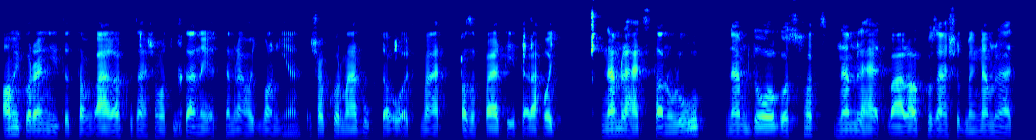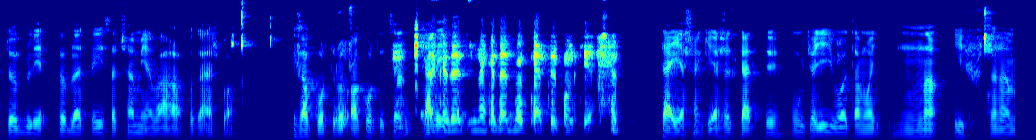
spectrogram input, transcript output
Amikor elindítottam vállalkozásomat, utána jöttem rá, hogy van ilyen, és akkor már bukta volt, mert az a feltétele, hogy nem lehetsz tanuló, nem dolgozhatsz, nem lehet vállalkozásod, meg nem lehet több, többlet részlet semmilyen vállalkozásba. És akkor, tudod, akkor tudsz egy kevés... Neked, neked ebből kettő pont kiesett. Teljesen kiesett kettő. Úgyhogy így voltam, hogy na Istenem.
